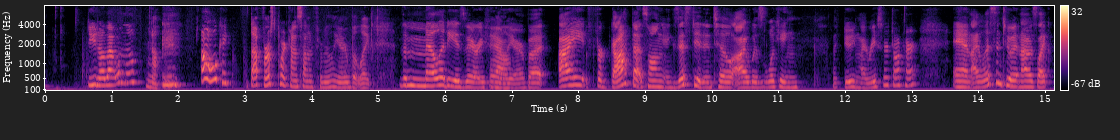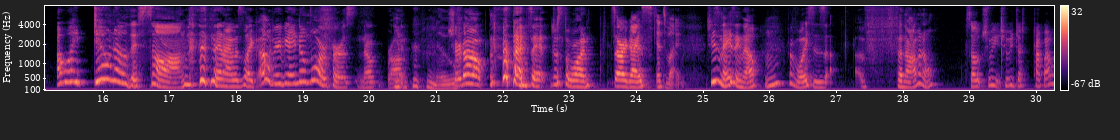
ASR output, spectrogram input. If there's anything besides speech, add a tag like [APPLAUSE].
Do you know that one though? No. [CLEARS THROAT] Oh, okay. that first part kind of sounded familiar, but like The melody is very Yeah. familiar, but I forgot that song existed until I was looking, like doing my research on her. And I listened to it and I was like, oh, I do know this song. [LAUGHS] and then I was like, oh, maybe I know more of hers. Nope, wrong. [LAUGHS] no. sure don't. [LAUGHS] That's it. Just the one. Sorry, guys. It's fine. She's amazing, though. Mhm. Her voice is uh, phenomenal. So, should we, should we just talk about Yeah.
